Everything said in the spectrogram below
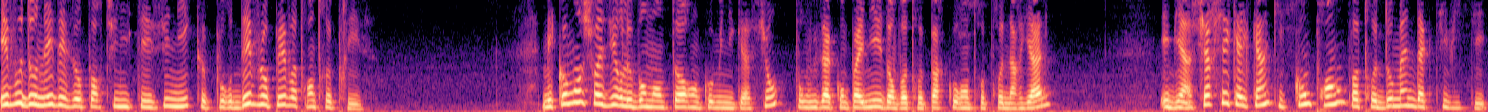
et vous donner des opportunités uniques pour développer votre entreprise. Mais comment choisir le bon mentor en communication pour vous accompagner dans votre parcours entrepreneurial? Eh bien, cherchez quelqu'un qui comprend votre domaine d'activité,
